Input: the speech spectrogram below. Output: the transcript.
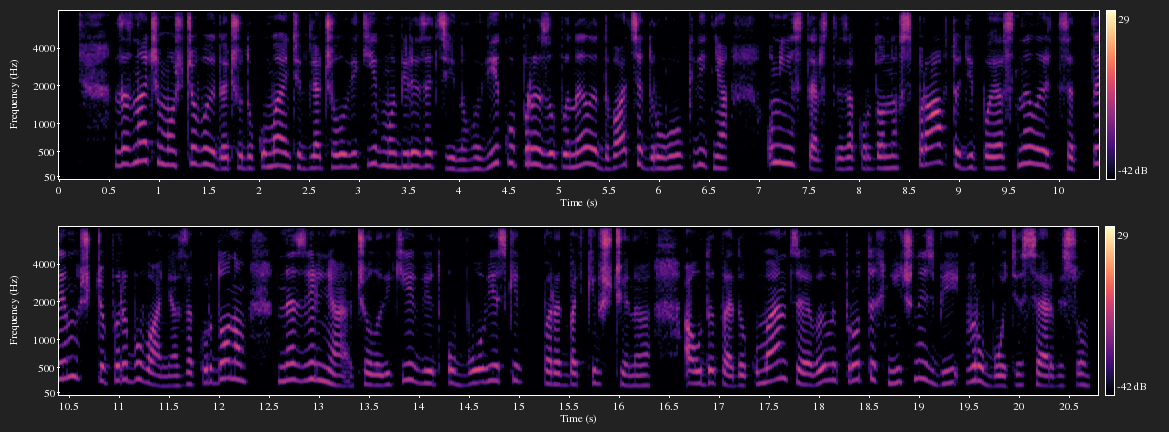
Зазначимо, що видачу документів для чоловіків мобілізаційного віку призупинили 22 квітня. У Міністерстві закордонних справ тоді пояснили це тим, що перебування за кордоном не звільняє чоловіків від обов'язків перед батьківщиною. А у ДП «Документ» заявили про технічний збій в роботі сервісу.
